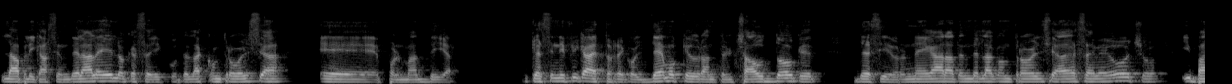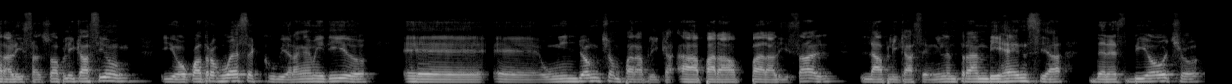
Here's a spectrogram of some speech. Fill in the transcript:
la aplicación de la ley, lo que se discute en las controversias eh, por más días. ¿Qué significa esto? Recordemos que durante el Child Docket decidieron negar atender la controversia de CB8 y paralizar su aplicación y hubo cuatro jueces que hubieran emitido eh, eh, un injunction ah, para paralizar la aplicación y la entrada en vigencia del SB8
